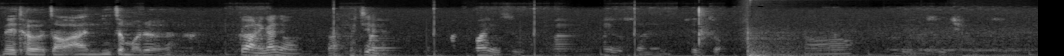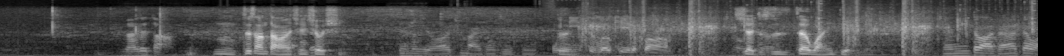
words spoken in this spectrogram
内特早安，你怎么了？对啊，你刚怎么突然不见了？关有事，关有酸先走，哦，有事情。你们还在打？嗯，这场打完先休息，先生有要去买东西吃。对.接下来就是再晚一点。嗯，对啊，等下再晚，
